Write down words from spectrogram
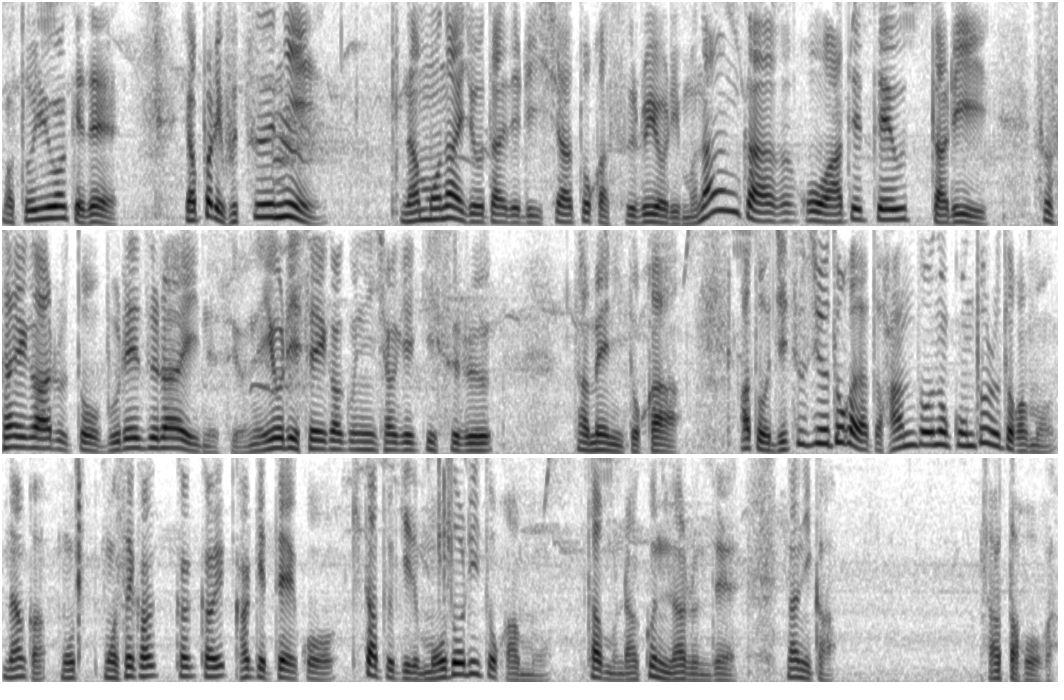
まあというわけでやっぱり普通に何もない状態で立射とかするよりもなんかこう当てて撃ったり支えがあるとブレづらいんですよね。より正確に射撃するためにとかあと実銃とかだと反動のコントロールとかもなんかも乗せかかかけてこう来た時で戻りとかも多分楽になるんで何かあった方が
